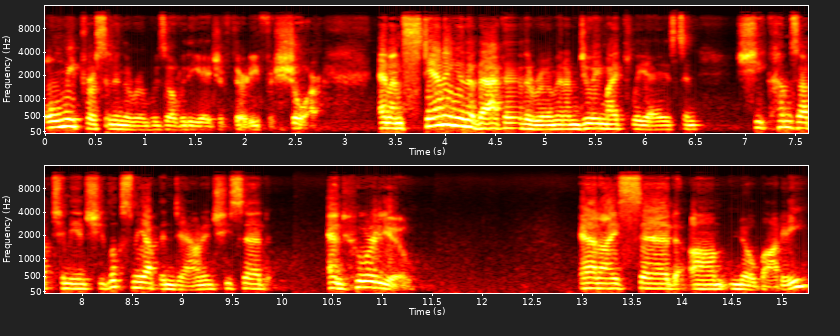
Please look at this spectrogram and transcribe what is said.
only person in the room who's over the age of 30 for sure. And I'm standing in the back of the room and I'm doing my plies and she comes up to me and she looks me up and down and she said, and who are you? And I said, um, nobody.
